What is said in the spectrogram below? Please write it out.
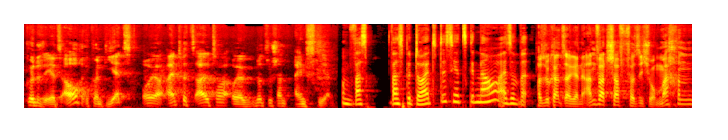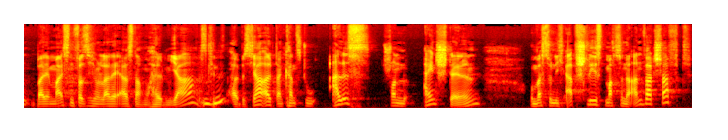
könntet ihr jetzt auch, ihr könnt jetzt euer Eintrittsalter, euer Gesundheitszustand einfrieren. Und was was bedeutet das jetzt genau? Also, also du kannst eine Anwartschaftsversicherung machen, bei den meisten Versicherungen leider erst nach einem halben Jahr. Das Kind mhm. ist ein halbes Jahr alt, dann kannst du alles schon einstellen. Und was du nicht abschließt, machst du eine Anwartschaft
